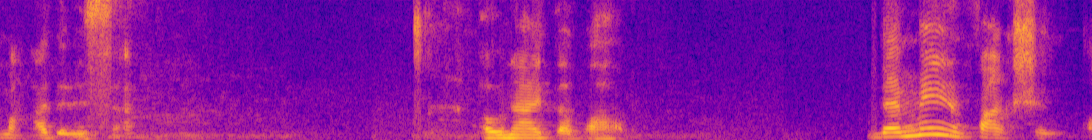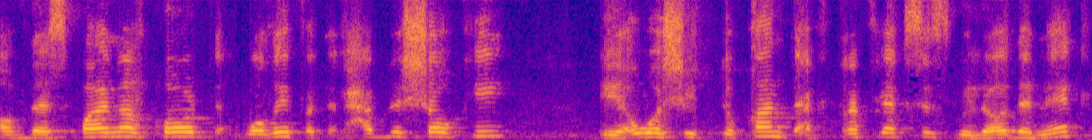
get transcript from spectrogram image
مقعد الإنسان أو نهاية الظهر. The main function of the spinal cord وظيفة الحبل الشوكي هي أول شيء to contact reflexes below the neck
